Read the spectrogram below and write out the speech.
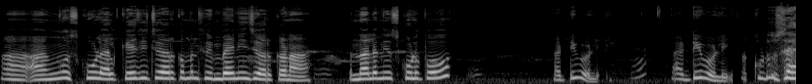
ആ അങ്ങ് സ്കൂൾ എൽ കെ ജി ചേർക്കുമ്പോൾ സിംബേനിയും ചേർക്കണ? എന്നാലും നീ സ്കൂളിൽ പോവും? അടിപൊളി. അടിപൊളി. കുടൂസേ.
